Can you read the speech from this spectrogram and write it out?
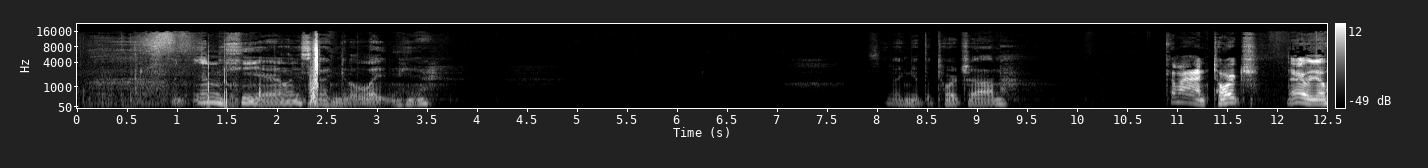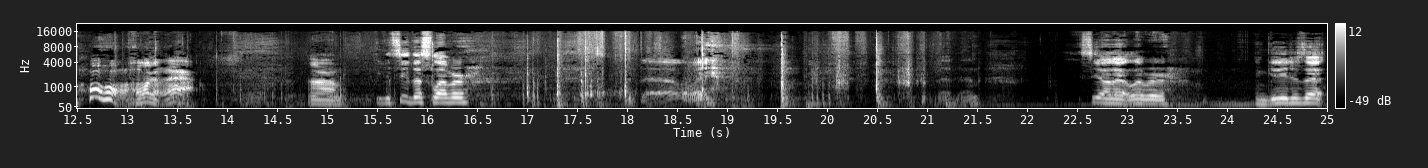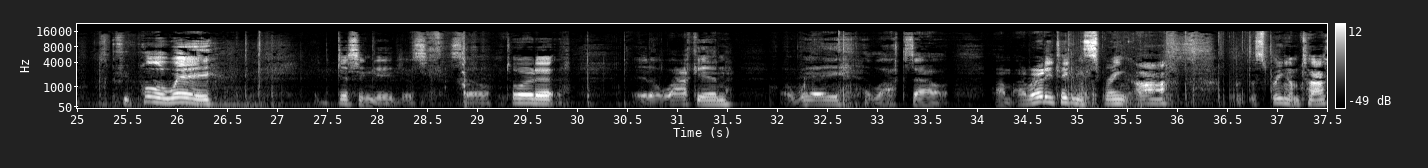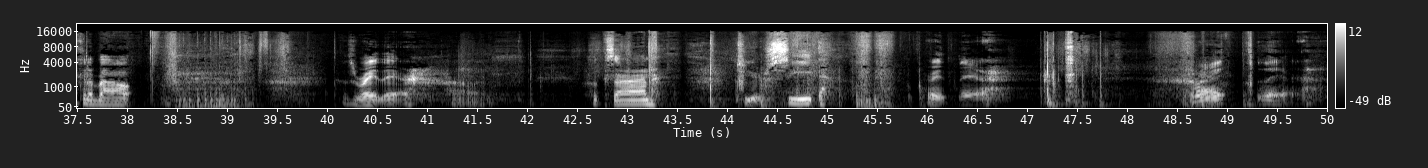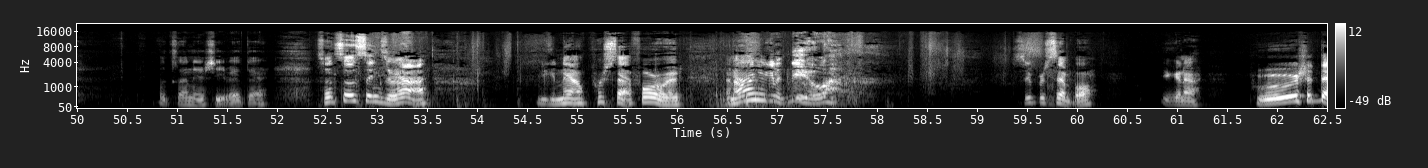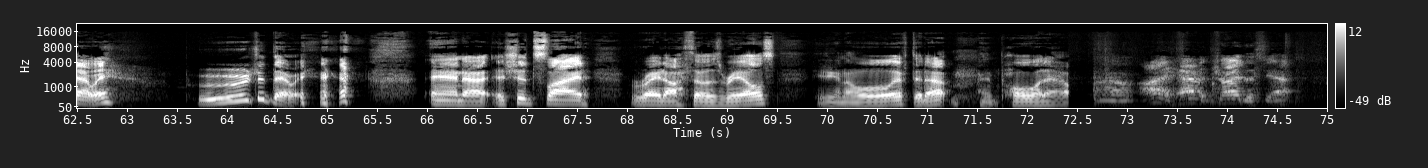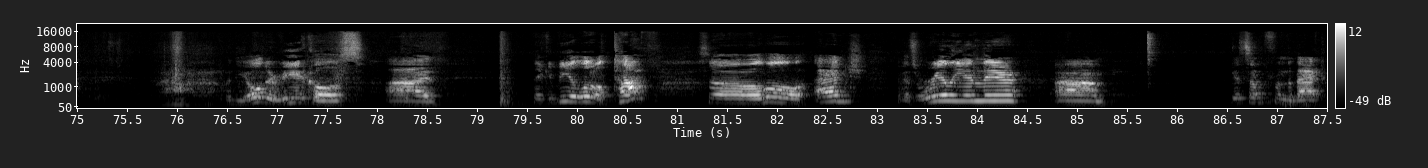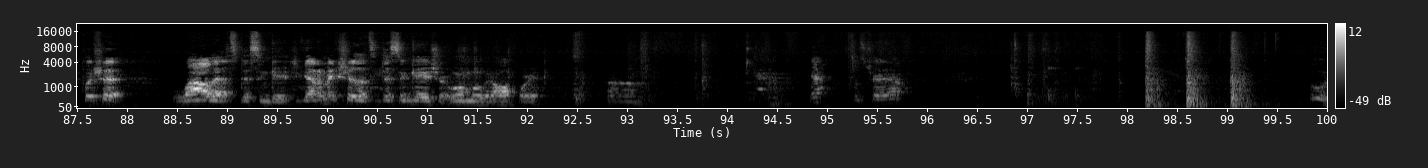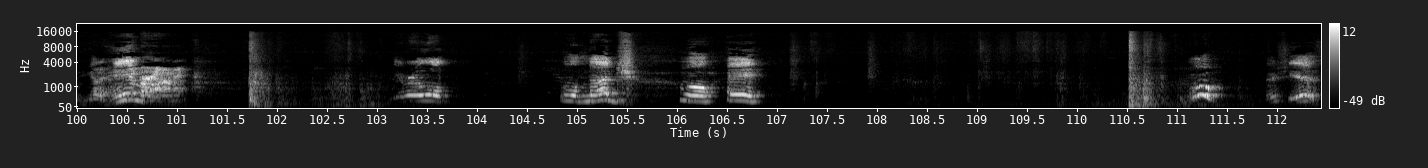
And in here, let me see if I can get a light in here. See if I can get the torch on. Come on, torch. There we go. Oh, look at that. Um, you can see this lever. Get that out of the way. Put that in. See how that lever engages it? If you pull away, it disengages. So toward it, it'll lock in. Away, it locks out. Um, I've already taken the spring off, but the spring I'm talking about is right there. Um, hooks on to your seat right there. Right there. Hooks on your seat right there. So once those things are off, you can now push that forward. And all you're going to do, super simple, you're going to push it that way, push it that way. and uh, it should slide right off those rails. You're going to lift it up and pull it out. Uh, I haven't tried this yet. With the older vehicles, uh, be a little tough, so a little edge. If it's really in there, um, get something from the back to push it while that's disengaged. You got to make sure that's disengaged or it won't move at all for you. Um, yeah, let's try it out. Ooh, you got a hammer on it. Give her a little, little nudge. Little, hey. Ooh, there she is.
